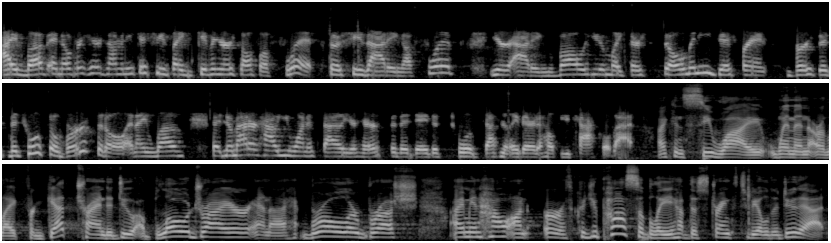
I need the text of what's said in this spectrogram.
I love, and over here, Dominica, she's like giving herself a flip. So she's adding a flip, you're adding volume. Like there's so many different versus the tool's so versatile. And I love that no matter how you want to style your hair for the day, this tool is definitely there to help you tackle that. I can see why women are like, forget trying to do a blow dryer and a roller brush. I mean, how on earth could you possibly have the strength to be able to do that?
